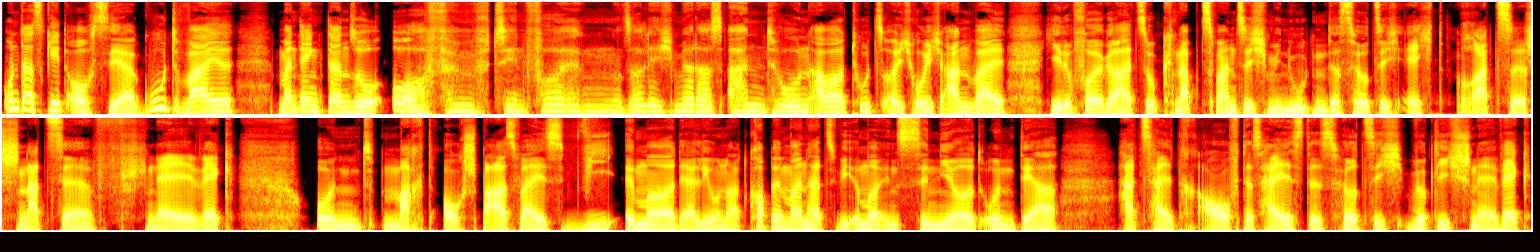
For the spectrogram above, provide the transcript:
Und das geht auch sehr gut, weil man denkt dann so, oh, 15 Folgen, soll ich mir das antun? Aber tut's euch ruhig an, weil jede Folge hat so knapp 20 Minuten. Das hört sich echt rotze, schnatze, schnell weg und macht auch Spaß, weil es wie immer, der Leonhard Koppelmann hat es wie immer inszeniert und der hat es halt drauf. Das heißt, es hört sich wirklich schnell weg.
